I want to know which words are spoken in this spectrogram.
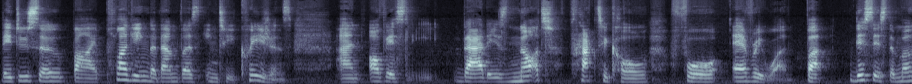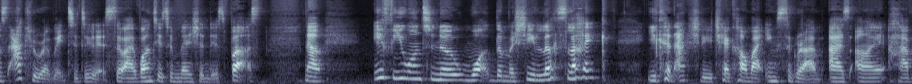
They do so by plugging the numbers into equations. And obviously, that is not practical for everyone, but this is the most accurate way to do it. So I wanted to mention this first. Now, if you want to know what the machine looks like, you can actually check out my Instagram as I have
